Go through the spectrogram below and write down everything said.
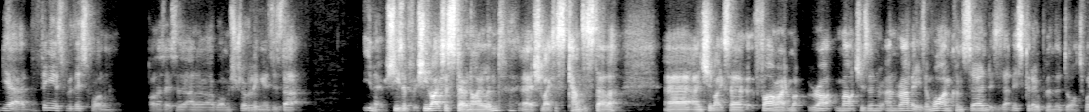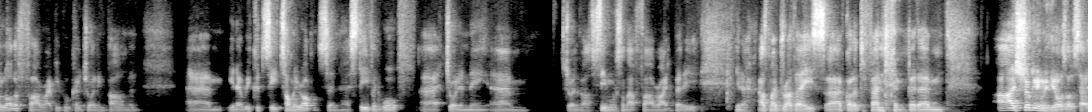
yeah. The thing is with this one, so I, what I'm struggling is is that you know she's a she likes a Stone Island, uh, she likes a Kansas Stella, uh, and she likes her far right marches and, and, rallies. And what I'm concerned is, is that this could open the door to a lot of far right people joining Parliament. Um, you know, we could see Tommy Robinson, uh, Stephen Wolfe uh, joining the um, join the party. Stephen Wolfe's on that far right, but he, you know, as my brother, he's uh, I've got to defend him. But um, I'm struggling with yours, also.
